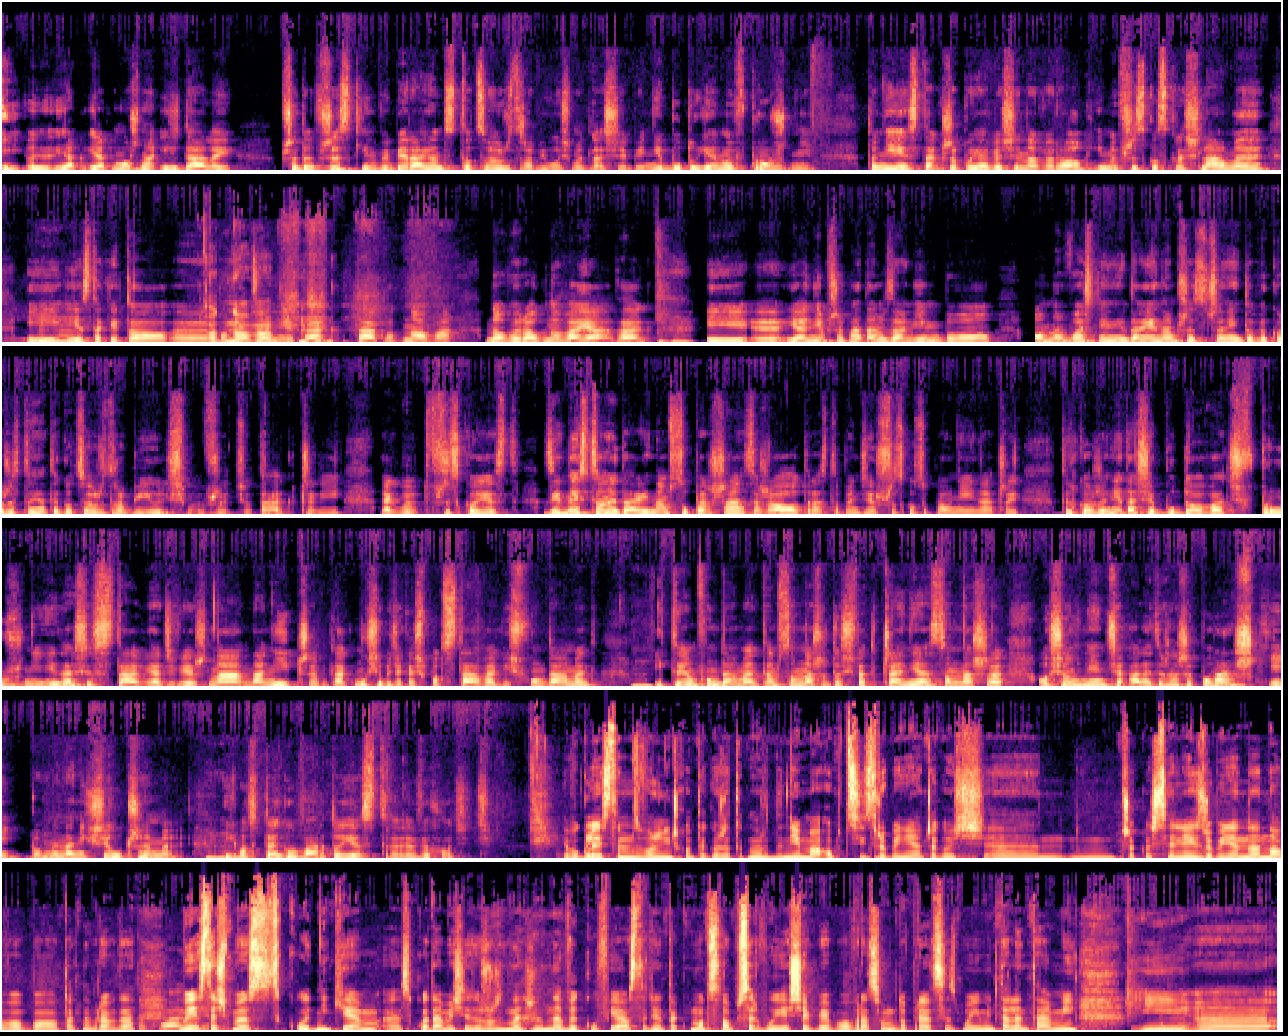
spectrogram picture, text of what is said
I jak, jak można iść dalej? przede wszystkim wybierając to, co już zrobiłyśmy dla siebie. Nie budujemy w próżni. To nie jest tak, że pojawia się nowy rok i my wszystko skreślamy i mhm. jest takie to y, od powiedzenie, nowa. tak? Tak, od nowa. Nowy rok, nowa ja, tak? Mhm. I y, ja nie przepadam za nim, bo ono właśnie nie daje nam przestrzeni do wykorzystania tego, co już zrobiliśmy w życiu, tak? Czyli jakby wszystko jest, z jednej strony daje nam super szansę, że o, teraz to będzie już wszystko zupełnie inaczej, tylko, że nie da się budować w próżni, nie da się stawiać, wiesz, na, na niczym, tak? Musi być jakaś podstawa, jakiś fundament. Mhm. I tym fundamentem są nasze doświadczenia, są nasze osiągnięcia, ale też nasze porażki, bo my mhm. na nich się uczymy. I od tego warto jest e, wychodzić. Ja w ogóle jestem zwolenniczką tego, że tak naprawdę nie ma opcji zrobienia czegoś, e, przekreślenia i zrobienia na nowo, bo tak naprawdę Dokładnie. my jesteśmy składnikiem, e, składamy się z różnych naszych nawyków. Ja ostatnio tak mocno obserwuję siebie, bo wracam do pracy z moimi talentami i mhm.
